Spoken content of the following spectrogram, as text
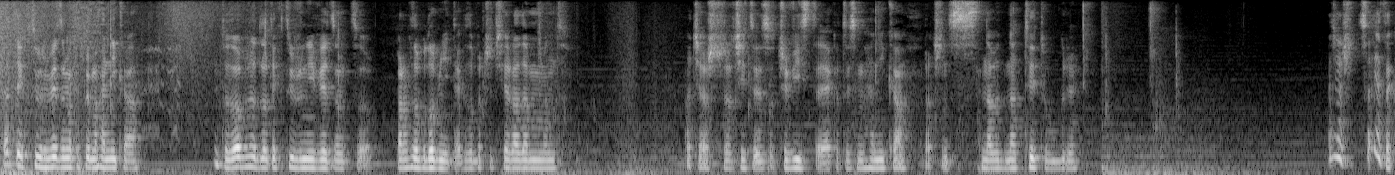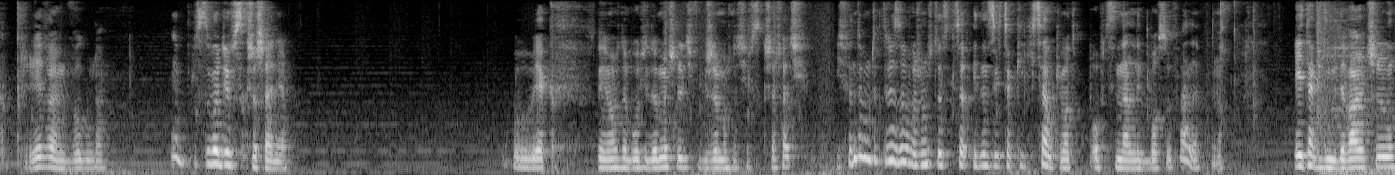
Dla tych, którzy wiedzą jaka to mechanika, to dobrze, dla tych, którzy nie wiedzą, to prawdopodobnie tak zobaczycie lada moment. Chociaż raczej to jest oczywiste, jaka to jest mechanika, patrząc nawet na tytuł gry. Chociaż co ja tak ukrywam w ogóle? Nie, po prostu chodzi o wskrzeszenie. Bo jak tutaj można było się domyśleć, w grze można się wskrzeszać. I swoją drogą teraz zauważyłem, że to jest jeden z tych takich całkiem op- opcjonalnych bossów, ale no. Ja i tak będę walczył.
